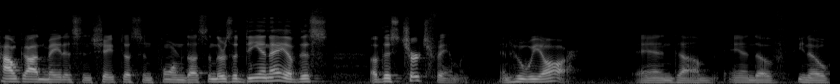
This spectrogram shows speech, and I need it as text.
how God made us and shaped us and formed us. And there's a DNA of this of this church family and who we are. And, um, and of, you know,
